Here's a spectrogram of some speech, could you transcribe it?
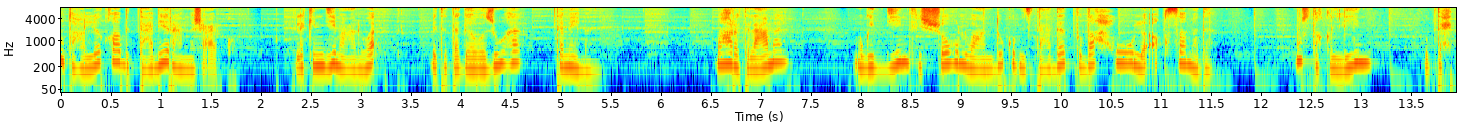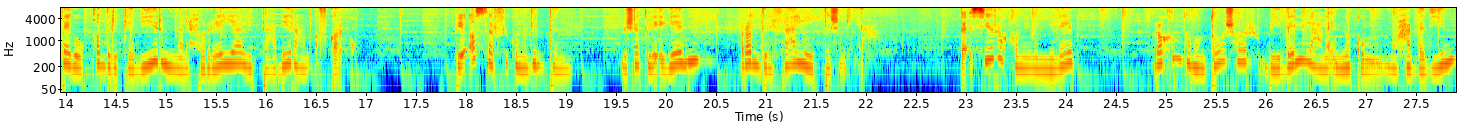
متعلقة بالتعبير عن مشاعركم لكن دي مع الوقت بتتجاوزوها تماما. مهارة العمل مجدين في الشغل وعندكم استعداد تضحوا لأقصى مدى. مستقلين وبتحتاجوا قدر كبير من الحرية للتعبير عن أفكاركم. بيأثر فيكم جدا بشكل إيجابي رد الفعل والتشجيع. تأثير رقم من الميلاد رقم 18 بيدل على إنكم محددين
